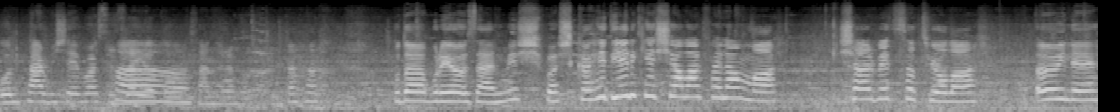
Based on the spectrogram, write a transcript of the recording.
golper bir şey var sizde Ha. yok o sanırım. Aha. Bu da buraya özelmiş. Başka hediyelik eşyalar falan var. Şerbet satıyorlar. Öyle.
